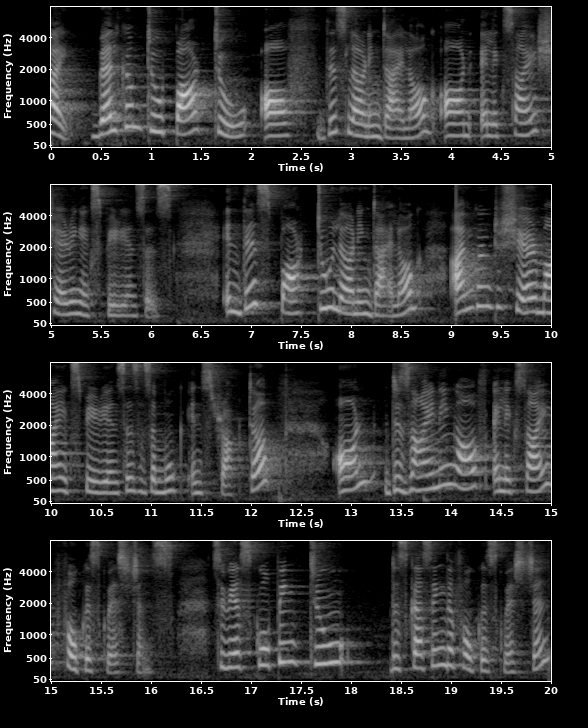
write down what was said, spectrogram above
Hi, welcome to part 2 of this learning dialogue on LXI sharing experiences. In this part 2 learning dialogue, I am going to share my experiences as a MOOC instructor on designing of LXI focus questions. So, we are scoping to discussing the focus question.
